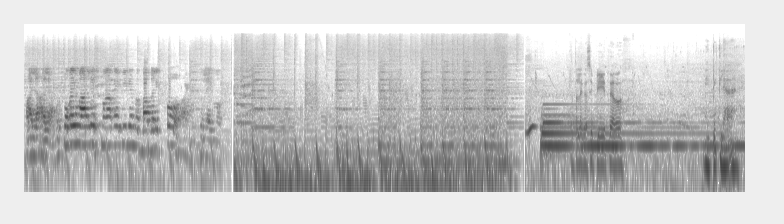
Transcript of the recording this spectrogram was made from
paalaala. Huwag po kayong alis, mga kaibigan, magbabalik po ang tulay mo. Ito talaga si Peter. May biglaan.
